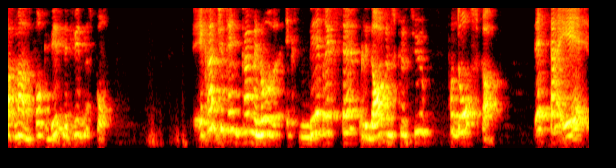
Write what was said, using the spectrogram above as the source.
at mannfolk vinner kvinnesport. Jeg kan ikke tenke meg noe bedre eksempel i dagens kultur på dårskap. Dette er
